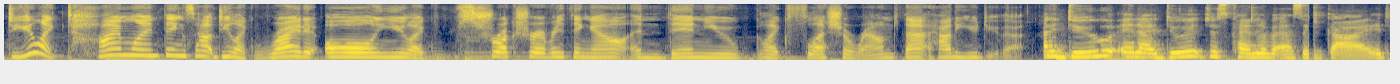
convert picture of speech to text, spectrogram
do you like timeline things out? Do you like write it all and you like structure everything out and then you like flesh around that? How do you do that? I do, and I do it just kind of as a guide.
